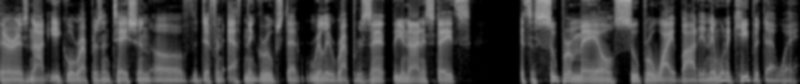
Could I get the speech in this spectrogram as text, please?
There is not equal representation of the different ethnic groups that really represent the United States. It's a super male, super white body, and they want to keep it that way.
